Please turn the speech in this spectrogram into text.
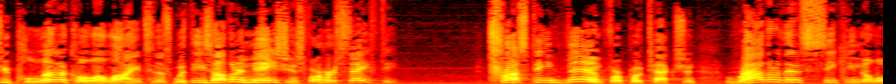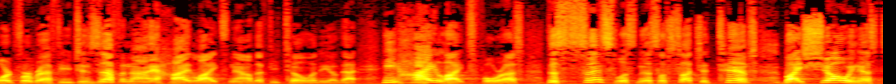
to political alliances with these other nations for her safety, trusting them for protection rather than seeking the Lord for refuge. And Zephaniah highlights now the futility of that. He highlights for us the senselessness of such attempts by showing us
